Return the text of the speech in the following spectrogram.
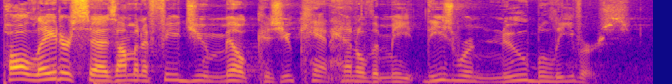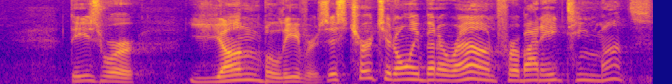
Paul later says, I'm going to feed you milk because you can't handle the meat. These were new believers, these were young believers. This church had only been around for about 18 months.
